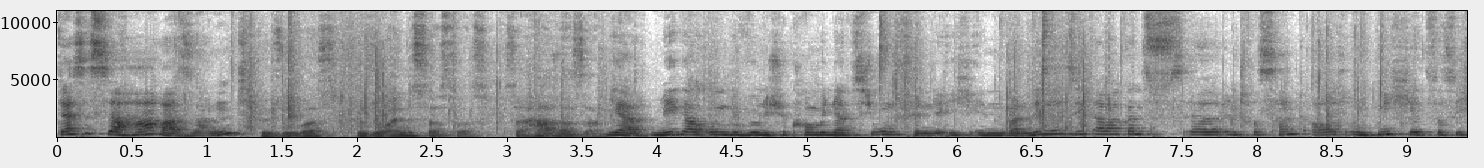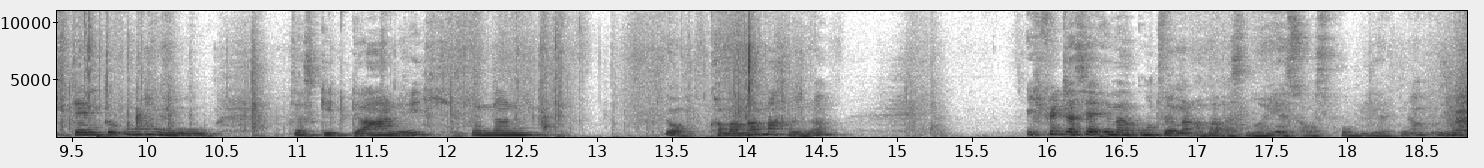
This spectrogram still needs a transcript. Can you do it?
Das ist Sahara-Sand. Für sowas, für so einen ist das was. Sahara-Sand. Ja, mega ungewöhnliche Kombination, finde ich. In Vanille sieht aber ganz äh, interessant aus und nicht jetzt, dass ich denke, uh, das geht gar nicht, sondern ja, kann man mal machen, ne? Ich finde das ja immer gut, wenn man auch mal was Neues ausprobiert, ne? Und nicht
